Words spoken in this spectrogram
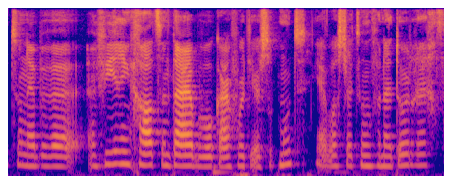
toen hebben we een viering gehad. En daar hebben we elkaar voor het eerst ontmoet. Jij was daar toen vanuit Dordrecht.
